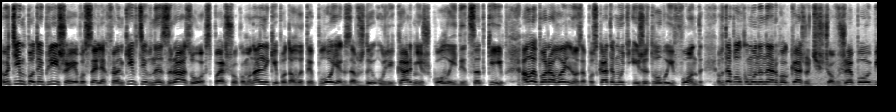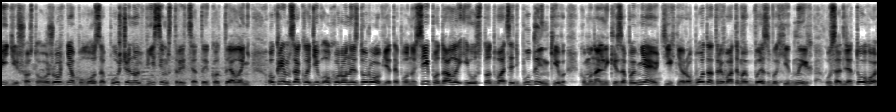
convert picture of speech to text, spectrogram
Втім, потеплішає в оселях франківців не зразу. Спершу комунальники подали тепло, як завжди, у лікарні, школи і дитсадки. Але паралельно запускатимуть і житловий фонд. В теплокомуненерго кажуть, що вже по обіді 6 жовтня було запущено 8 з 30 котелень. Окрім закладів охорони здоров'я, теплоносій подали і у 120 будинків. Комунальники запевняють, їхня робота триватиме без вихідних. Усе для того,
